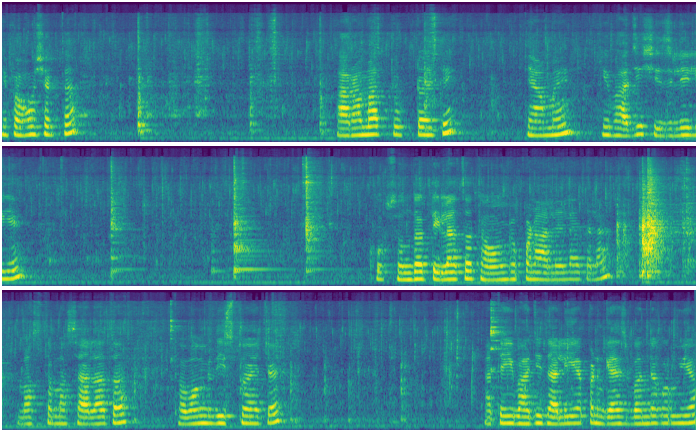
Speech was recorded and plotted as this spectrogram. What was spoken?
हे पाहू शकता? आरामात तुटतं ते. त्यामुळे ही भाजी शिजलेली आहे. खूप सुंदर तेलाचा थवंग पण आलेला आहे त्याला. मस्त मसालाचा थवंग दिसतो याच्यात. आता ही भाजी झाली आहे आपण गॅस बंद करूया.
